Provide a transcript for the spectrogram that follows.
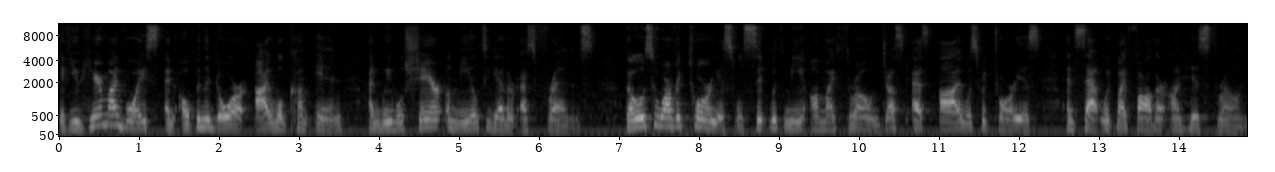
If you hear my voice and open the door, I will come in, and we will share a meal together as friends. Those who are victorious will sit with me on my throne, just as I was victorious and sat with my Father on his throne.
